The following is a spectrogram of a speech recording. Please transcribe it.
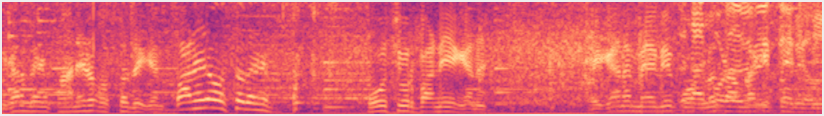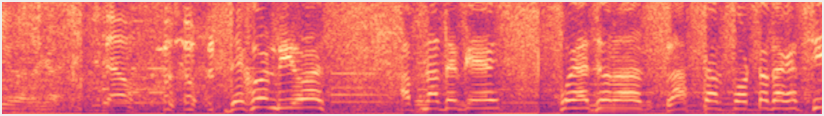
এখানে দেখেন পানির অবস্থা দেখেন। পানির অবস্থা দেখেন। প্রচুর পানি এখানে। এখানে মেবি পড়লে তো আপনাকে টেনে নিয়ে দেখুন ভিউয়ার্স আপনাদেরকে খোয়াঝরার রাস্তার পথটা দেখাচ্ছি।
